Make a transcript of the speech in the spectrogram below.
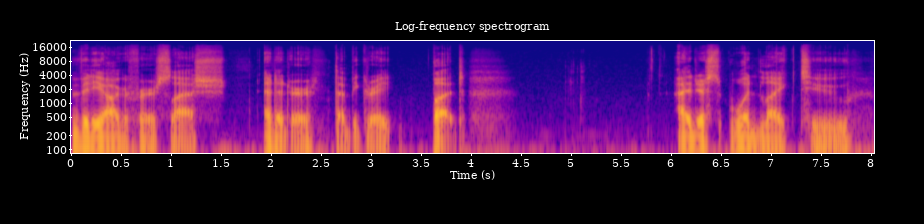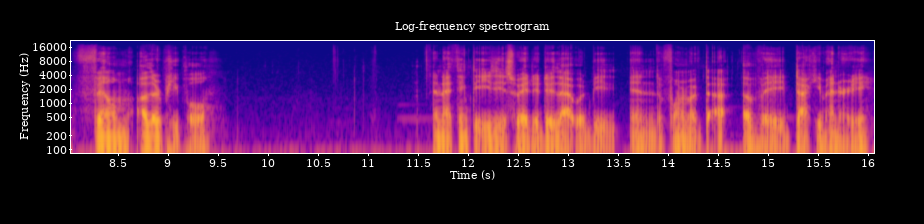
videographer slash editor. That'd be great. But I just would like to film other people. And I think the easiest way to do that would be in the form of do- of a documentary,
